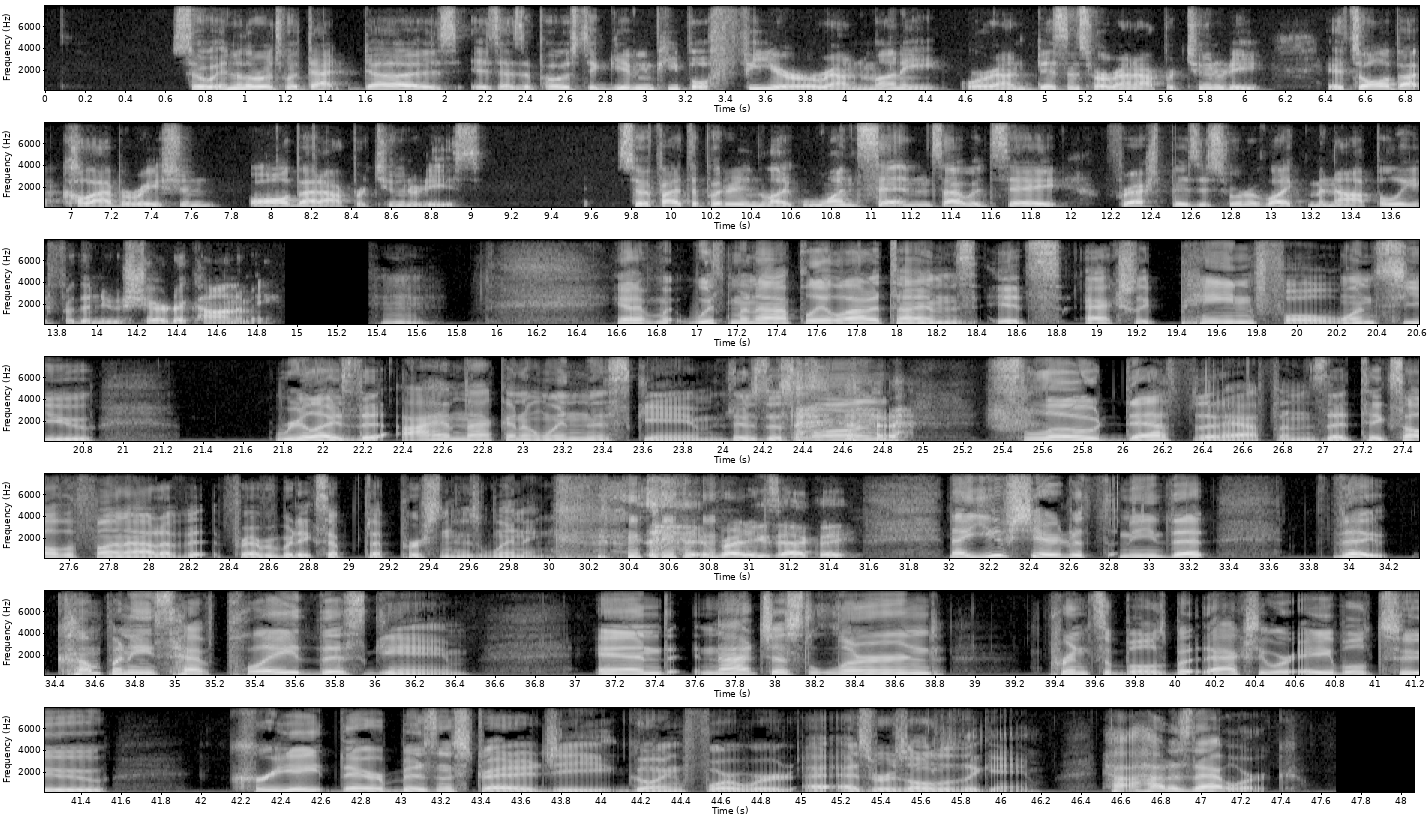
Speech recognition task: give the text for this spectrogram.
So, in other words, what that does is as opposed to giving people fear around money or around business or around opportunity, it's all about collaboration, all about opportunities. So, if I had to put it in like one sentence, I would say Fresh Biz is sort of like Monopoly for the new shared economy. Hmm. Yeah, with Monopoly, a lot of times it's actually painful once you realize that I am not going to win this game. There's this long, slow death that happens that takes all the fun out of it for everybody except the person who's winning. right, exactly. Now, you've shared with me that the companies have played this game and not just learned principles, but actually were able to create their business strategy going forward as a result of the game. How, how does that work?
